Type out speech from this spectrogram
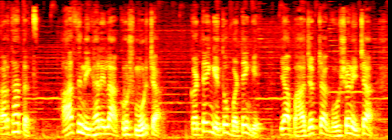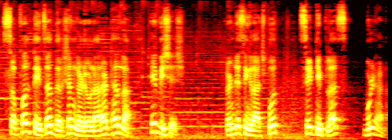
अर्थातच आज निघालेला आक्रोश मोर्चा कटेंगे तो बटेंगे या भाजपच्या घोषणेच्या सफलतेचं दर्शन घडवणारा ठरला हे विशेष. Ranjitsingh Rajput city plus Buldhana.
